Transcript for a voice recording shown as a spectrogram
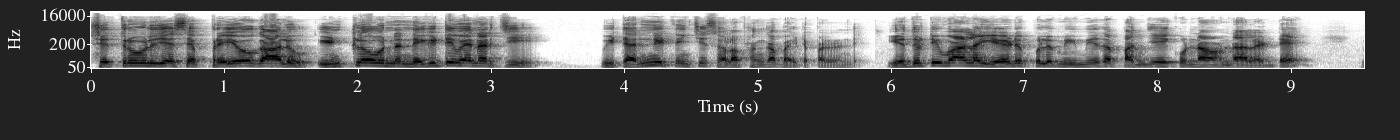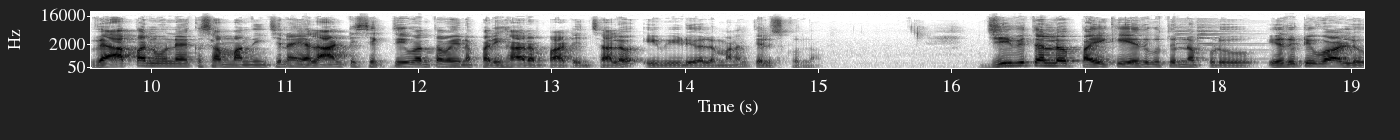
శత్రువులు చేసే ప్రయోగాలు ఇంట్లో ఉన్న నెగిటివ్ ఎనర్జీ వీటన్నిటి నుంచి సులభంగా బయటపడండి. ఎదుటి వాళ్ళ ఏడుపులు మీ మీద పనిచేయకుండా ఉండాలంటే వేప నూనెకు సంబంధించిన ఎలాంటి శక్తివంతమైన పరిహారం పాటించాలో ఈ వీడియోలో మనం తెలుసుకుందాం. జీవితంలో పైకి ఎదుగుతున్నప్పుడు ఎదుటి వాళ్ళు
